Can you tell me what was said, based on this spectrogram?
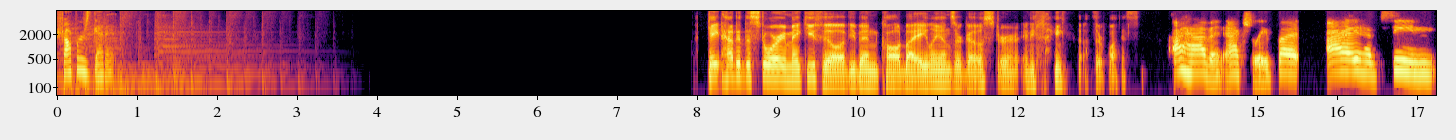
Shoppers get it. Kate, how did the story make you feel? Have you been called by aliens or ghosts or anything otherwise? I haven't actually, but I have seen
